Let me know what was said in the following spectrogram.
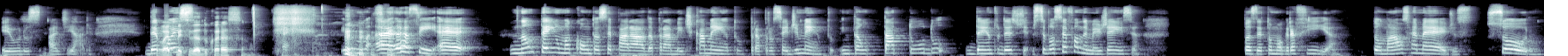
euros a diária. Depois, vai precisar do coração. É, é, assim, é, não tem uma conta separada para medicamento, para procedimento. Então, tá tudo dentro desse. Se você for na emergência, fazer tomografia, tomar os remédios, soro,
